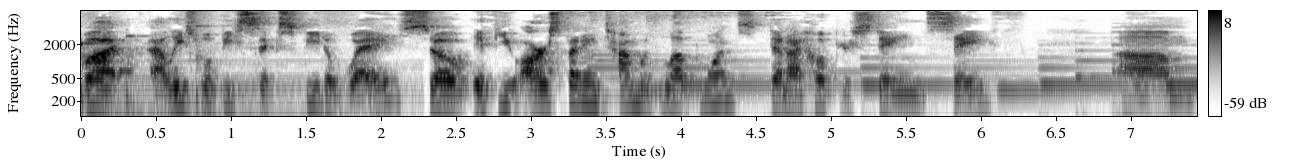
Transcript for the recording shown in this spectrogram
but at least we'll be six feet away. So if you are spending time with loved ones, then I hope you're staying safe. Um,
